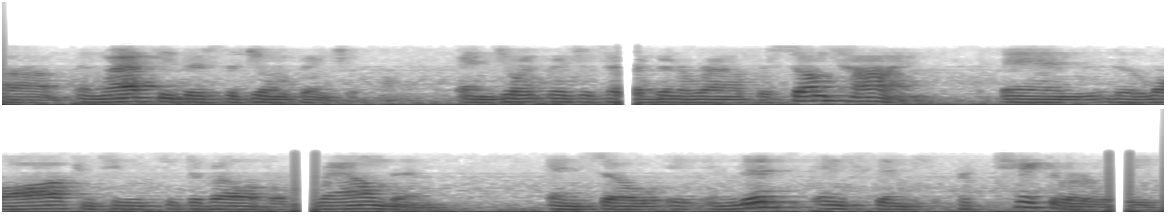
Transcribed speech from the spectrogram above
Um, and lastly, there's the joint venture. And joint ventures have been around for some time, and the law continues to develop around them. And so in, in this instance particularly,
